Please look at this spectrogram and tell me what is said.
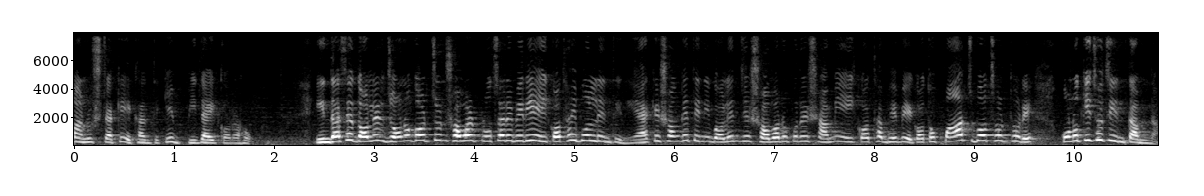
মানুষটাকে এখান থেকে বিদায় করা হোক। ইন্দাসে দলের জনগর্জন সবার প্রচারে বেরিয়ে এই কথাই বললেন তিনি। একই সঙ্গে তিনি বলেন যে সবার উপরে স্বামী এই কথা ভেবে গত পাঁচ বছর ধরে কোনো কিছু চিনতাম না।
